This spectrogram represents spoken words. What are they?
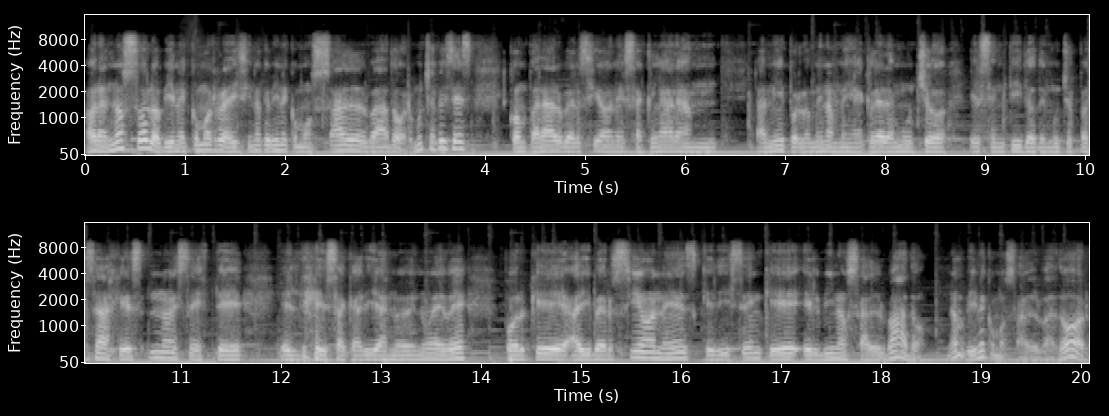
Ahora, no solo viene como rey, sino que viene como salvador. Muchas veces comparar versiones aclaran a mí por lo menos me aclara mucho el sentido de muchos pasajes. No es este el de Zacarías 9:9, porque hay versiones que dicen que él vino salvado, ¿no? Viene como salvador.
